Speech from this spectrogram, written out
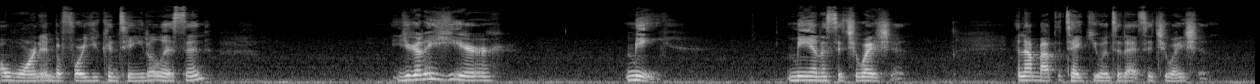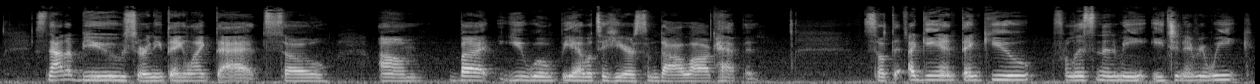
a warning before you continue to listen. You're going to hear me, me in a situation. And I'm about to take you into that situation. It's not abuse or anything like that. So, um, but you will be able to hear some dialogue happen. So, th- again, thank you for listening to me each and every week.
